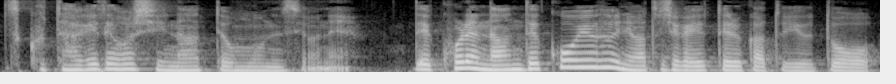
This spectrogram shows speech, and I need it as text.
作ってあげてほしいなって思うんですよね。で、これなんでこういうふうに私が言ってるかというと、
